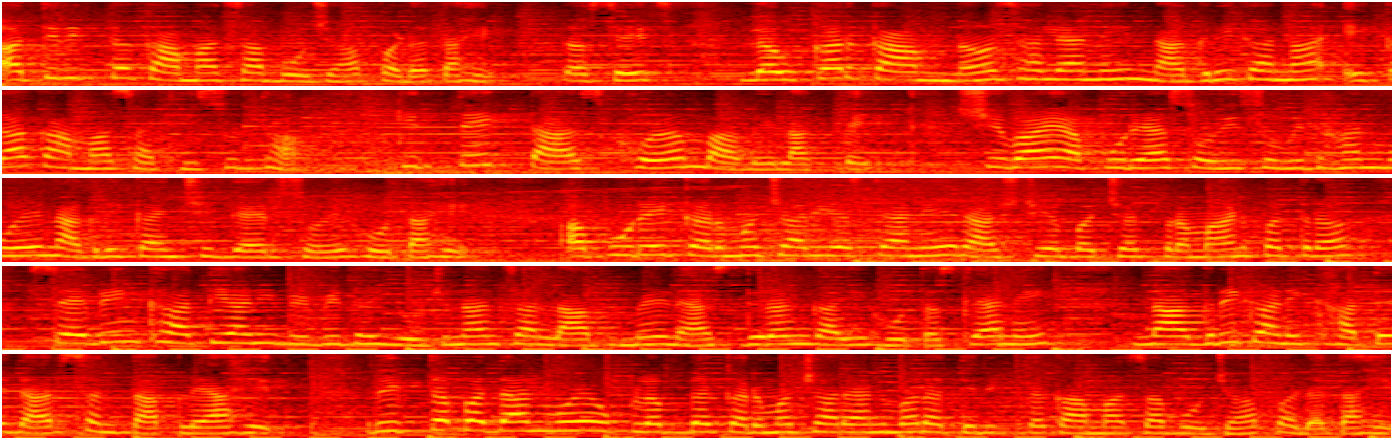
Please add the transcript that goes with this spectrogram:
अतिरिक्त कामाचा बोजा पडत आहे. तसेच लवकर काम न झाल्याने नागरिकांना एका कामासाठी सुद्धा कित्येक तास खोळंबावे लागते. शिवाय अपुऱ्या सोयीसुविधांमुळे नागरिकांची गैरसोय होत आहे. अपुरे कर्मचारी असल्याने राष्ट्रीय बचत प्रमाणपत्र सेव्हिंग खाती आणि विविध योजनांचा लाभ मिळण्यास दिरंगाई होत असल्याने नागरिक आणि खातेदार संतापले आहेत. रिक्त पदांमुळे उपलब्ध कर्मचाऱ्यांवर अतिरिक्त कामाचा बोजा पडत आहे.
